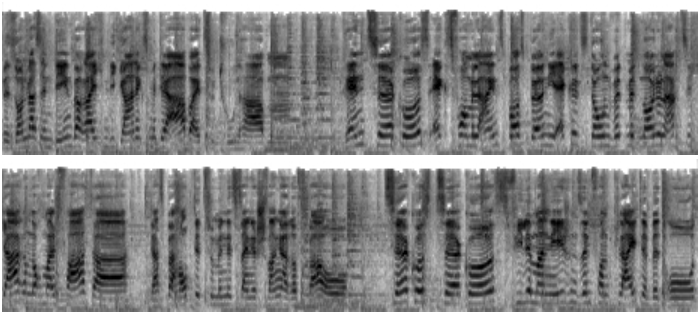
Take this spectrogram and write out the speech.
Besonders in den Bereichen, die gar nichts mit der Arbeit zu tun haben. Rennzirkus, Ex-Formel-1-Boss Bernie Ecclestone wird mit 89 Jahren nochmal Vater. Das behauptet zumindest seine schwangere Frau. Zirkus, Zirkus, viele Manegen sind von Pleite bedroht.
